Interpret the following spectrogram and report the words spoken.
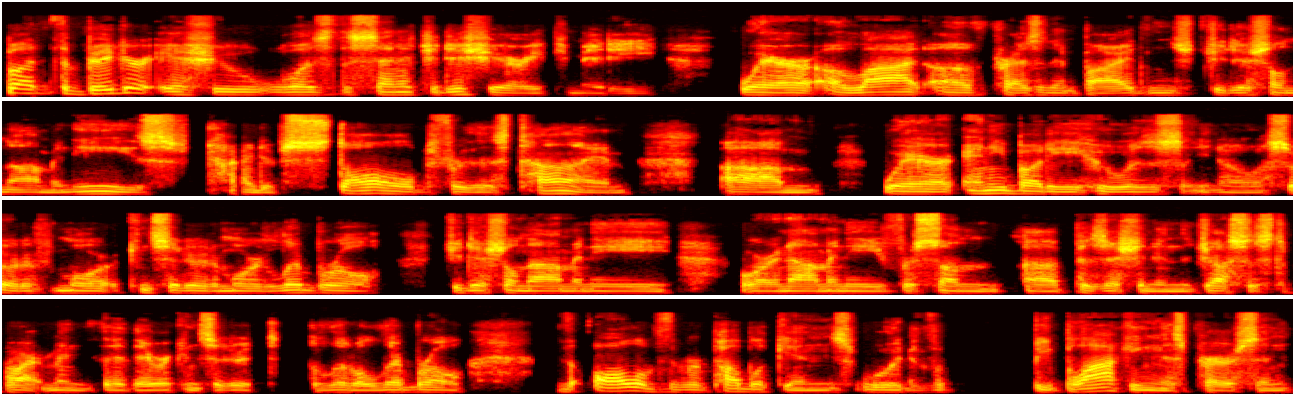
But the bigger issue was the Senate Judiciary Committee, where a lot of President Biden's judicial nominees kind of stalled for this time, um, where anybody who was, you know, sort of more considered a more liberal judicial nominee or a nominee for some uh, position in the Justice Department that they were considered a little liberal, all of the Republicans would be blocking this person.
